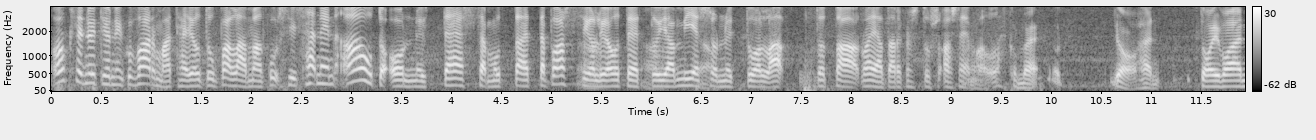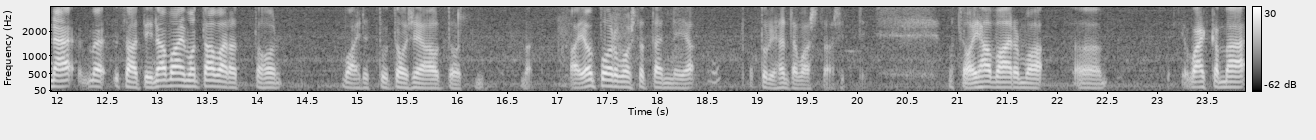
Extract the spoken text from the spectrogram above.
Onko se nyt jo niin kuin varma, että hän joutuu palaamaan, kun siis hänen auto on nyt tässä, mutta että passi oli otettu no, ja mies on nyt tuolla tota, rajatarkastusasemalla? No, me, joo, hän toi vaan nämä, me saatiin nämä vaimon tavarat tuohon vaihdettuun toiseen autoon. Mä ajoin Porvoista tänne ja tuli häntä vastaan sitten. Mutta se on ihan varma, vaikka mä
